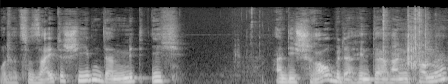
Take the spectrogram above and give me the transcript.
oder zur Seite schieben, damit ich an die Schraube dahinter rankomme.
